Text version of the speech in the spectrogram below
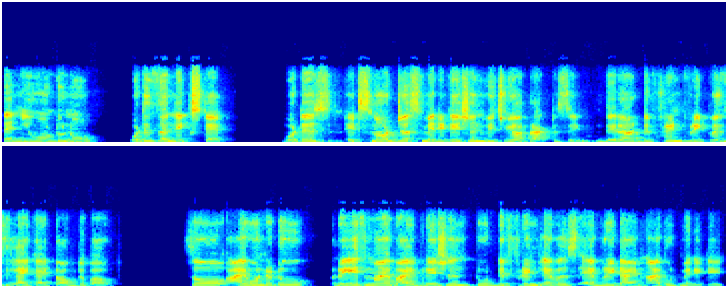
then you want to know what is the next step. What is, it's not just meditation which we are practicing. There are different frequency like I talked about. So I wanted to raise my vibration to different levels every time I would meditate.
